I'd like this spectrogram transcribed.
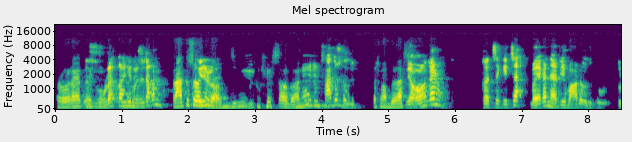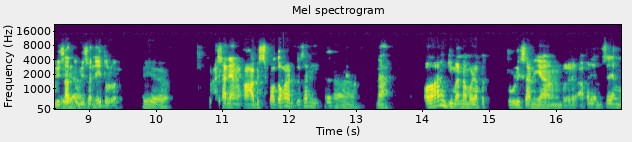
Roulette Terus lagi. roulette lagi. Maksudnya kan 100 lagi loh. anjing. Soal banget. hmm, 100 lagi. 115. Ya orang kan ke Cekica banyak kan dari Wado gitu. Tulisan-tulisannya itu loh. Iya. Tulisan yang kalau habis foto kan ada tulisan nih. Ah, Orang gimana mau dapet tulisan yang ber apa ya misalnya yang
